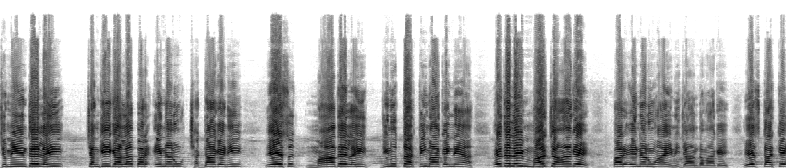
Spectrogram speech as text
ਜ਼ਮੀਨ ਦੇ ਲਈ ਚੰਗੀ ਗੱਲ ਆ ਪਰ ਇਹਨਾਂ ਨੂੰ ਛੱਡਾਂਗੇ ਨਹੀਂ। ਇਸ ਮਾਂ ਦੇ ਲਈ ਜਿਹਨੂੰ ਧਰਤੀ ਮਾਂ ਕਹਿੰਦੇ ਆ ਇਹਦੇ ਲਈ ਮਰ ਜਾਵਾਂਗੇ ਪਰ ਇਹਨਾਂ ਨੂੰ ਆਏ ਨਹੀਂ ਜਾਣ ਦਵਾਂਗੇ। ਇਸ ਕਰਕੇ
